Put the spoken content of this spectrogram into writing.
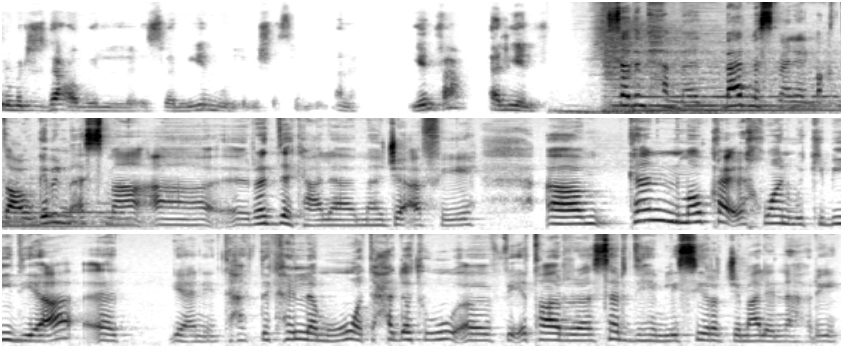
له ماليش دعوة بالإسلاميين واللي مش إسلاميين أنا ينفع؟ قال ينفع أستاذ محمد بعد ما سمعنا المقطع وقبل ما أسمع آه، ردك على ما جاء فيه كان موقع إخوان ويكيبيديا آه، يعني تكلموا وتحدثوا آه، في إطار سردهم لسيرة جمال النهري.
